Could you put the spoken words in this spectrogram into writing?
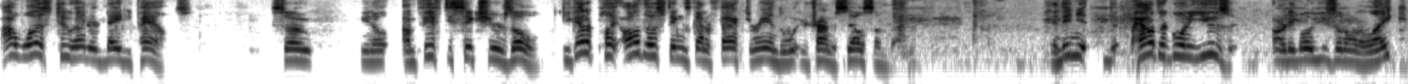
I, I was 280 pounds. So, you know, I'm 56 years old. You got to play all those things. Got to factor into what you're trying to sell somebody. And then you, how they're going to use it. Are they going to use it on a lake?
